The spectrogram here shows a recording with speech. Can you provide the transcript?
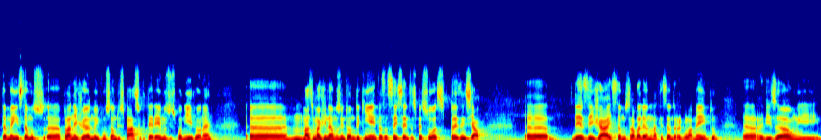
também estamos uh, planejando em função do espaço que teremos disponível, né? Uh, mas imaginamos em torno de 500 a 600 pessoas presencial. desde já estamos trabalhando na questão de regulamento, revisão e,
